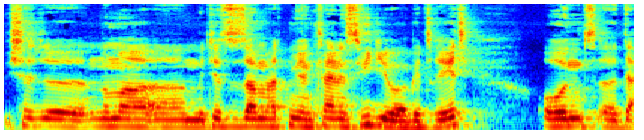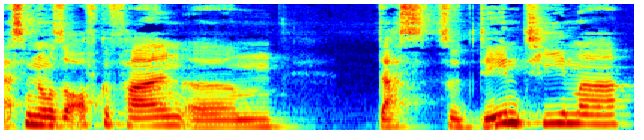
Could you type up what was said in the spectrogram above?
ich hatte nochmal äh, mit dir zusammen, hatten wir ein kleines Video gedreht. Und äh, da ist mir nochmal so aufgefallen, ähm, dass zu dem Thema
